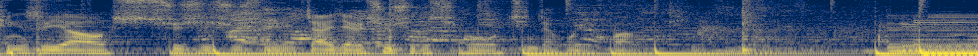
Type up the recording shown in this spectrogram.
平时要休息休息，在家里休息的时候，经常会放听。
